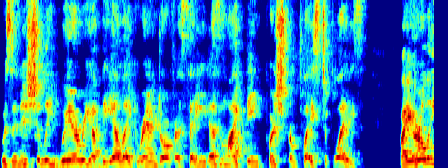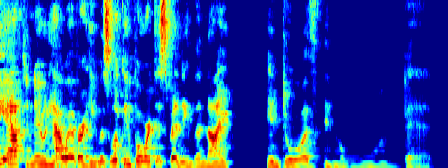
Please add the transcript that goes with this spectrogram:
was initially wary of the LA Grand office, saying he doesn't like being pushed from place to place. By early afternoon, however, he was looking forward to spending the night indoors in a warm bed.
